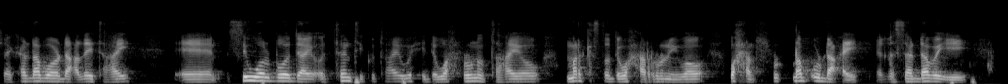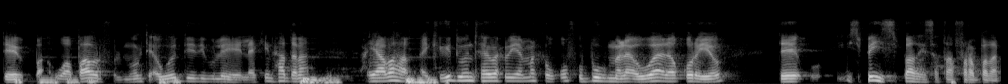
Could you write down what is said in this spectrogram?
sheeko dhab oo dhacday tahay si walboo de ay authentic u tahay wixii de wax runa tahay oo mar kasta de waxa runi waa waxa dhab u dhacay qisa dhaba iyo dee waa powerful moogta awoodeedii buu leeyahay. Laakiin haddana waxyaabaha ay kaga duwan tahay wax weeyaan marka qofku buug mala awaala qorayo dee space baad haysataa fara badan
